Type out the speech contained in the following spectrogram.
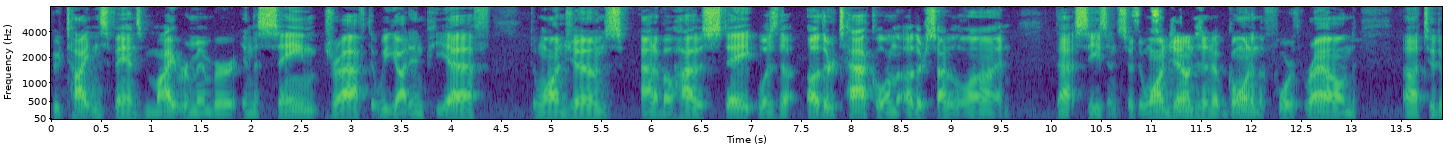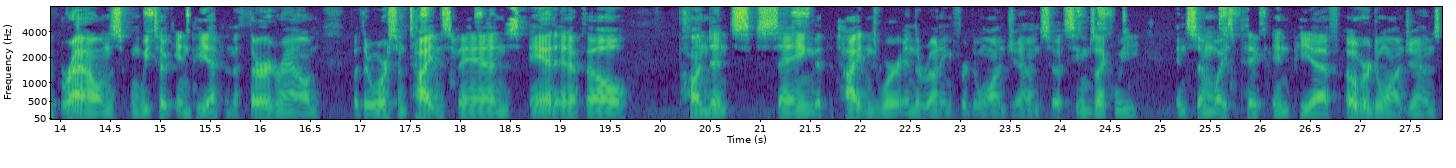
who Titans fans might remember in the same draft that we got NPF, Dawand Jones out of Ohio State was the other tackle on the other side of the line that season. So Dawand Jones ended up going in the fourth round uh, to the Browns when we took NPF in the third round. But there were some Titans fans and NFL pundits saying that the Titans were in the running for Dawand Jones. So it seems like we, in some ways, picked NPF over Dawand Jones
